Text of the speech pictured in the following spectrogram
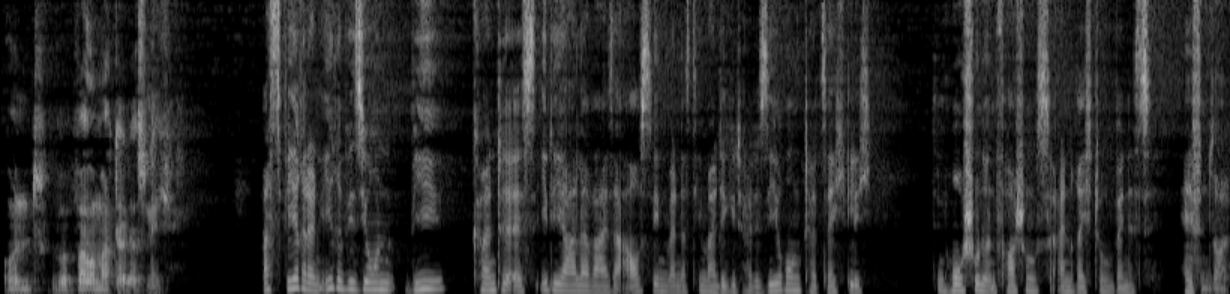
Und warum macht er das nicht? Was wäre denn Ihre Vision? Wie könnte es idealerweise aussehen, wenn das Thema Digitalisierung tatsächlich den Hochschulen und Forschungseinrichtungen, wenn es helfen soll?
